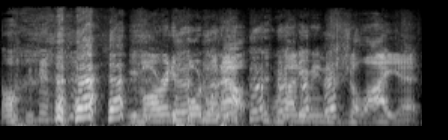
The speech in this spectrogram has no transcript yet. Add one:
Oh. We've already poured one out. We're not even into July yet.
